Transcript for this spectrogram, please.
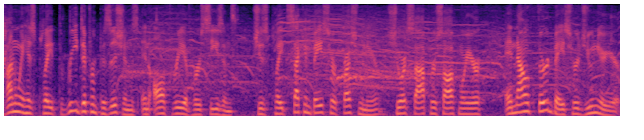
Conway has played three different positions in all three of her seasons. She has played second base her freshman year, shortstop her sophomore year, and now third base her junior year.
